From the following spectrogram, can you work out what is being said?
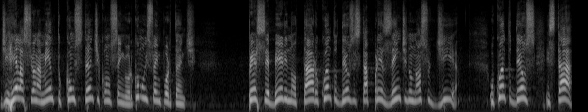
de relacionamento constante com o Senhor. Como isso é importante? Perceber e notar o quanto Deus está presente no nosso dia o quanto Deus está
